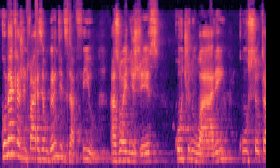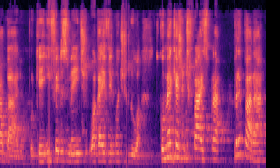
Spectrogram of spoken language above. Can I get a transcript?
Como é que a gente faz? É um grande desafio as ONGs continuarem com o seu trabalho, porque, infelizmente, o HIV continua. Como é que a gente faz para preparar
